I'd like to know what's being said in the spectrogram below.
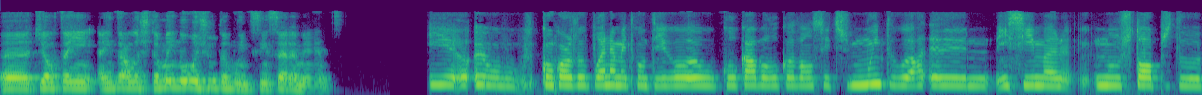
uh, que ele tem em Dallas também não ajuda muito, sinceramente. E eu, eu, concordo plenamente contigo. Eu colocava o Luka Doncic muito eh, em cima nos tops de,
